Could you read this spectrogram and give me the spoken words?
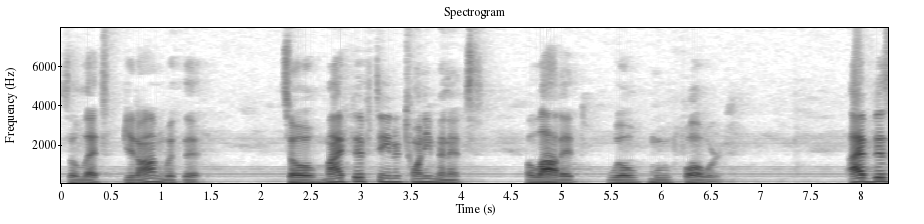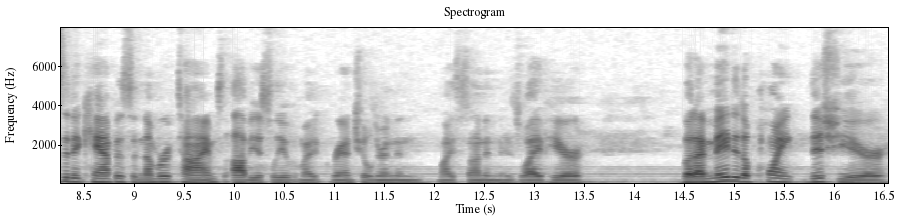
so let's get on with it. So my 15 or 20 minutes allotted will move forward. I've visited campus a number of times, obviously, with my grandchildren and my son and his wife here. But I made it a point this year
